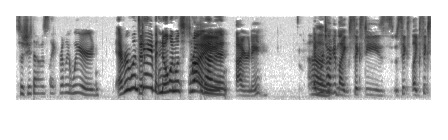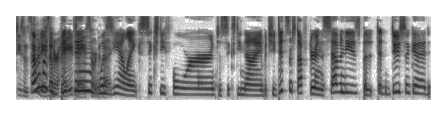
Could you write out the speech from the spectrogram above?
So she thought it was like really weird. Everyone's gay, but no one wants to talk Right. about it. Irony. And we're Um, talking like 60s, six, like 60s and 70s like in her heyday sort of was thing. yeah like 64 to 69 but she did some stuff during the 70s but it didn't do so good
